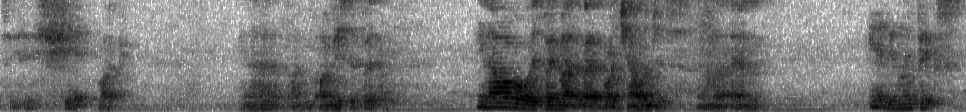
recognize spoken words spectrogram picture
So you think, shit, like, you know, I, I miss it, but you know, I've always been motivated by challenges, and, uh, and yeah, the Olympics,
